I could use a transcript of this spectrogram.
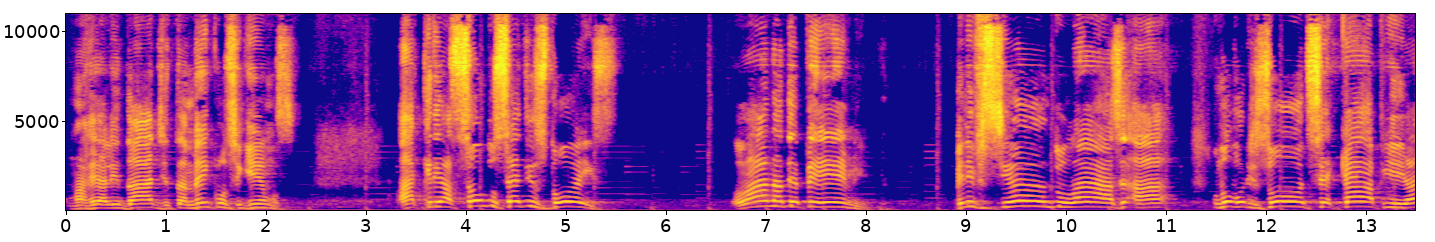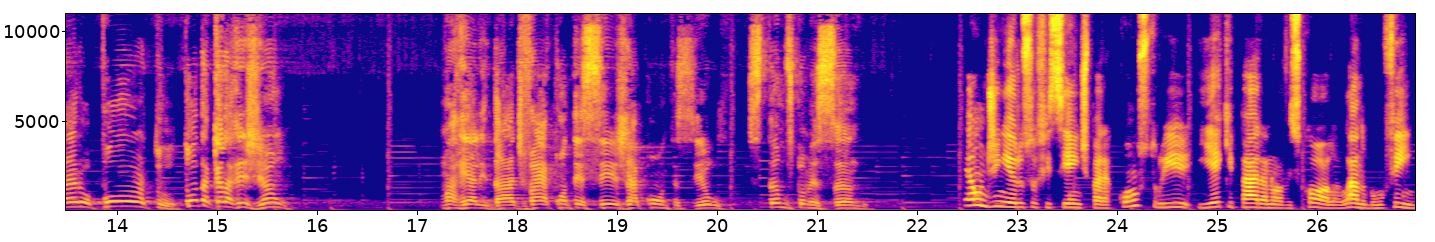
Uma realidade também conseguimos. A criação do SEDES 2, lá na DPM, beneficiando lá a, o Novo Horizonte, SECAP, aeroporto, toda aquela região. Uma realidade vai acontecer, já aconteceu, estamos começando. É um dinheiro suficiente para construir e equipar a nova escola lá no Bonfim?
